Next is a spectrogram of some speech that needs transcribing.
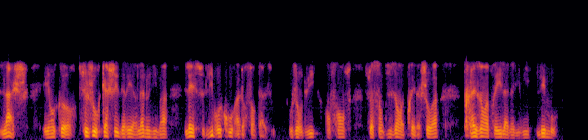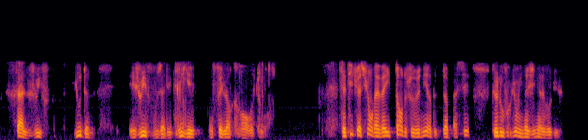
lâchent et encore, ce jour caché derrière l'anonymat laisse libre cours à leurs fantasmes. Aujourd'hui, en France, 70 ans après la Shoah, 13 ans après Ilan Halimi, les mots sale juif, Juden et juif vous allez griller ont fait leur grand retour. Cette situation réveille tant de souvenirs d'un passé que nous voulions imaginer révolu.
